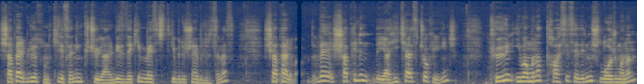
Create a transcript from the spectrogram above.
Şapel biliyorsunuz kilisenin küçüğü yani bizdeki mescit gibi düşünebilirsiniz. Şapel vardı ve şapelin de ya hikayesi çok ilginç. Köyün imamına tahsis edilmiş lojmanın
